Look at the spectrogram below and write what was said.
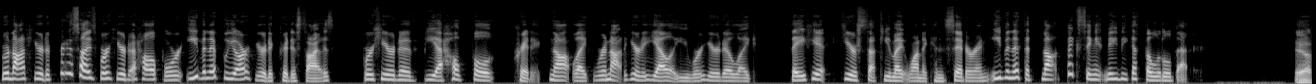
we're not here to criticize, we're here to help. Or even if we are here to criticize, we're here to be a helpful critic, not like we're not here to yell at you. We're here to like say, Here, here's stuff you might want to consider. And even if it's not fixing it, maybe gets a little better. Yeah.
